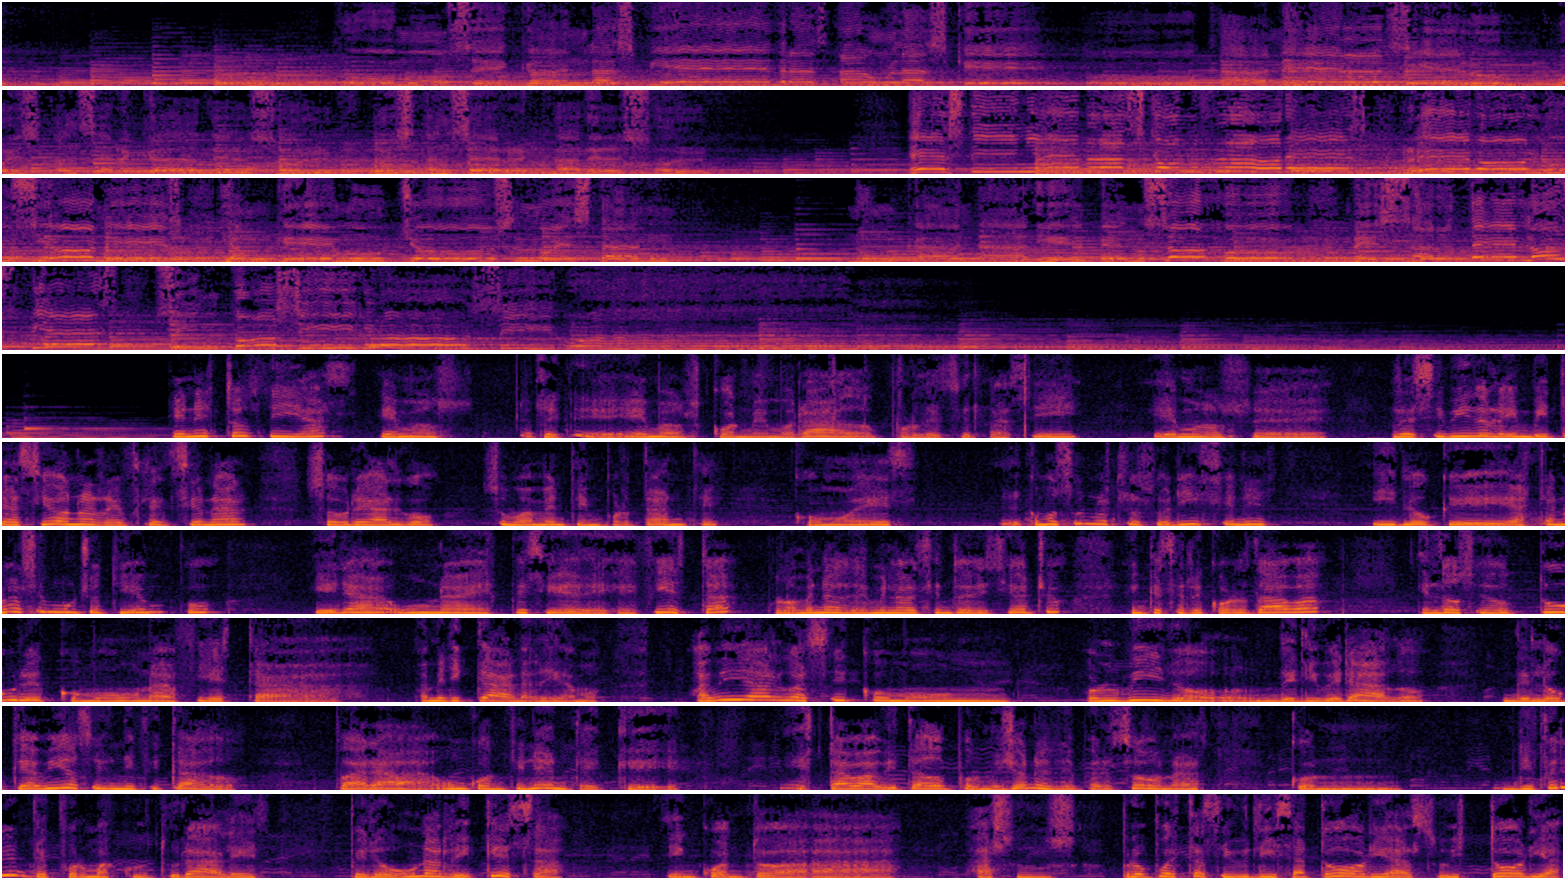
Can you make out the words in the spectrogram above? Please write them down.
como secan las piedras, aun las que o están cerca del sol, o están cerca del sol. Es tinieblas con flores, revoluciones, y aunque muchos no están, Nunca nadie pensó En estos días hemos, eh, hemos conmemorado, por decirlo así, hemos eh, recibido la invitación a reflexionar sobre algo sumamente importante como es eh, como son nuestros orígenes y lo que hasta no hace mucho tiempo era una especie de fiesta, por lo menos desde 1918, en que se recordaba el 12 de octubre como una fiesta americana, digamos. Había algo así como un olvido deliberado de lo que había significado para un continente que estaba habitado por millones de personas con diferentes formas culturales, pero una riqueza en cuanto a, sus propuestas civilizatorias, su historia,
